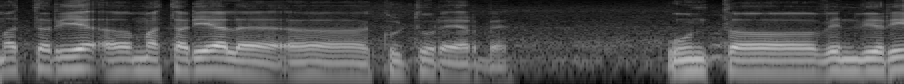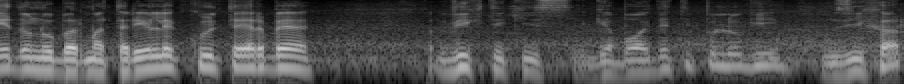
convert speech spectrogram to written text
materie äh, materielle Kulturerbe. Und äh, wenn wir reden über materielle Kulturerbe, wichtig ist Gebäudetypologie, sicher.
